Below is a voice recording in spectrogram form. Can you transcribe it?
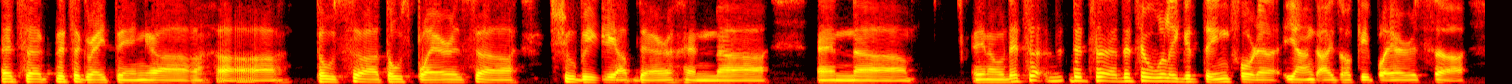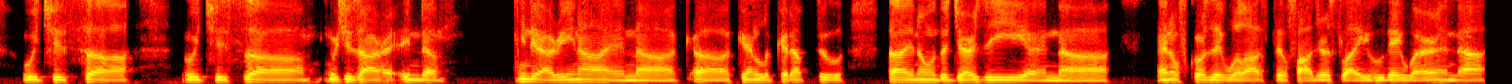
that's a that's a great thing. Uh, uh, those uh, those players uh, should be up there, and uh, and uh, you know that's a that's a that's a really good thing for the young ice hockey players, uh, which is uh, which is which is are in the in the arena and can look it up to you know the jersey and. And of course they will ask their fathers like who they were and uh,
